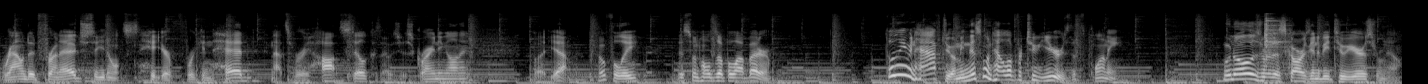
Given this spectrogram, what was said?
rounded front edge so you don't hit your freaking head. And that's very hot still because I was just grinding on it. But yeah, hopefully this one holds up a lot better. Doesn't even have to. I mean, this one held up for two years. That's plenty. Who knows where this car is going to be two years from now.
